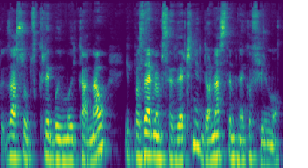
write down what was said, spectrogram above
zasubskrybuj mój kanał i pozdrawiam serdecznie do następnego filmu.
